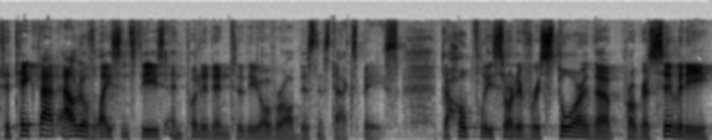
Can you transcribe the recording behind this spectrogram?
to take that out of license fees and put it into the overall business tax base, to hopefully sort of restore the progressivity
